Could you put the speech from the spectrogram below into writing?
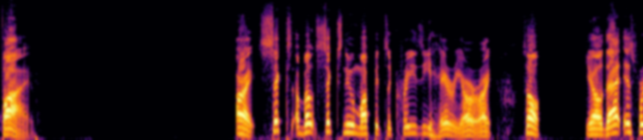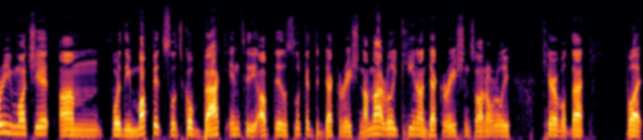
five. Alright, six, about six new Muppets, a crazy Harry, alright. So, you know, that is pretty much it, um, for the Muppets. Let's go back into the update. Let's look at the decoration. I'm not really keen on decoration, so I don't really care about that. But,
